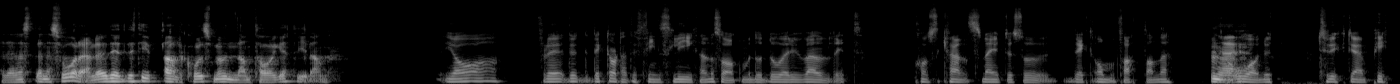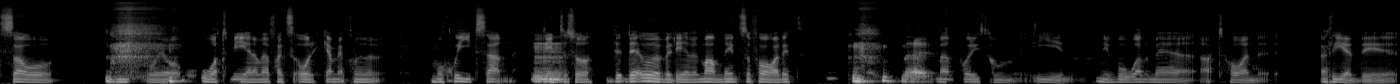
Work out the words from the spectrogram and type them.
Den är, den är svårare. Det, det, det är typ alkohol som är undantaget i den. Ja, för det, det, det är klart att det finns liknande saker, men då, då är det ju väldigt konsekvenserna är ju inte så direkt omfattande. Nej. Åh, nu tryckte jag en pizza och, och jag åt mer än vad jag faktiskt orkar, men jag kommer må skit sen. Det är Mm. inte så, det, det överlever man, det är inte så farligt. Nej. Men på liksom i nivån med att ha en redig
